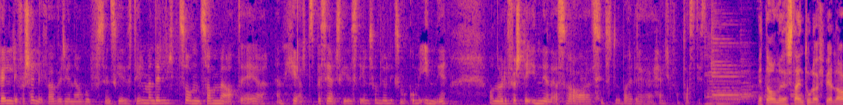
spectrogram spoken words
veldig forskjellig fra Virginia Woolf sin skrivestil, men det er litt sånn samme at det er en helt spesiell skrivestil som du liksom må komme inn i. Og når du først er inni det, så syns du bare det er helt fantastisk. Mitt navn er Stein Torleif Bjella.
